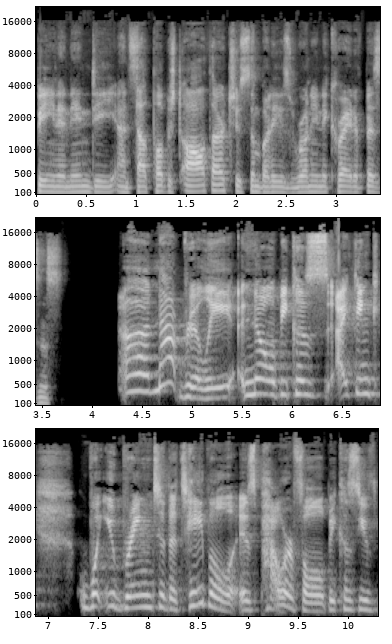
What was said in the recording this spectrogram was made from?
being an indie and self-published author to somebody who's running a creative business? Uh, not really. No, because I think what you bring to the table is powerful because you've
